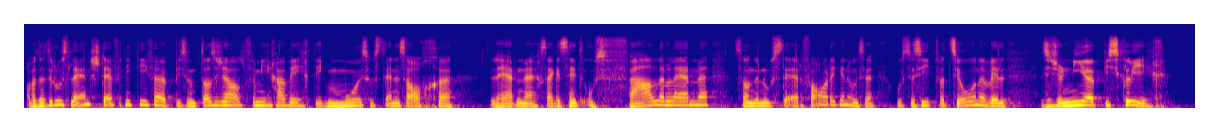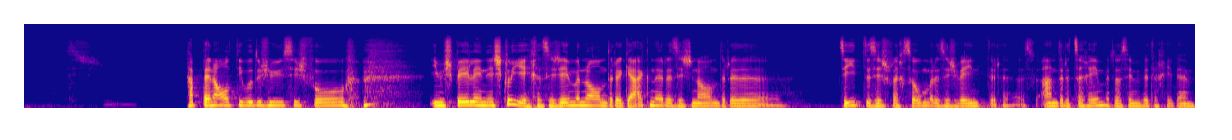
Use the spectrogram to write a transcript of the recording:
Aber daraus lernst du definitiv etwas und das ist halt für mich auch wichtig. Man muss aus diesen Sachen lernen. Ich sage jetzt nicht aus Fehlern lernen, sondern aus den Erfahrungen heraus, aus den Situationen, weil es ist ja nie etwas gleich. Es ist kein Penalty, wo du schiessest von im Spiel ist gleich. Es ist immer ein anderer Gegner, es ist ein anderer Zeit, es ist vielleicht Sommer, es ist Winter, es ändert sich immer, da sind wir wieder in diesem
